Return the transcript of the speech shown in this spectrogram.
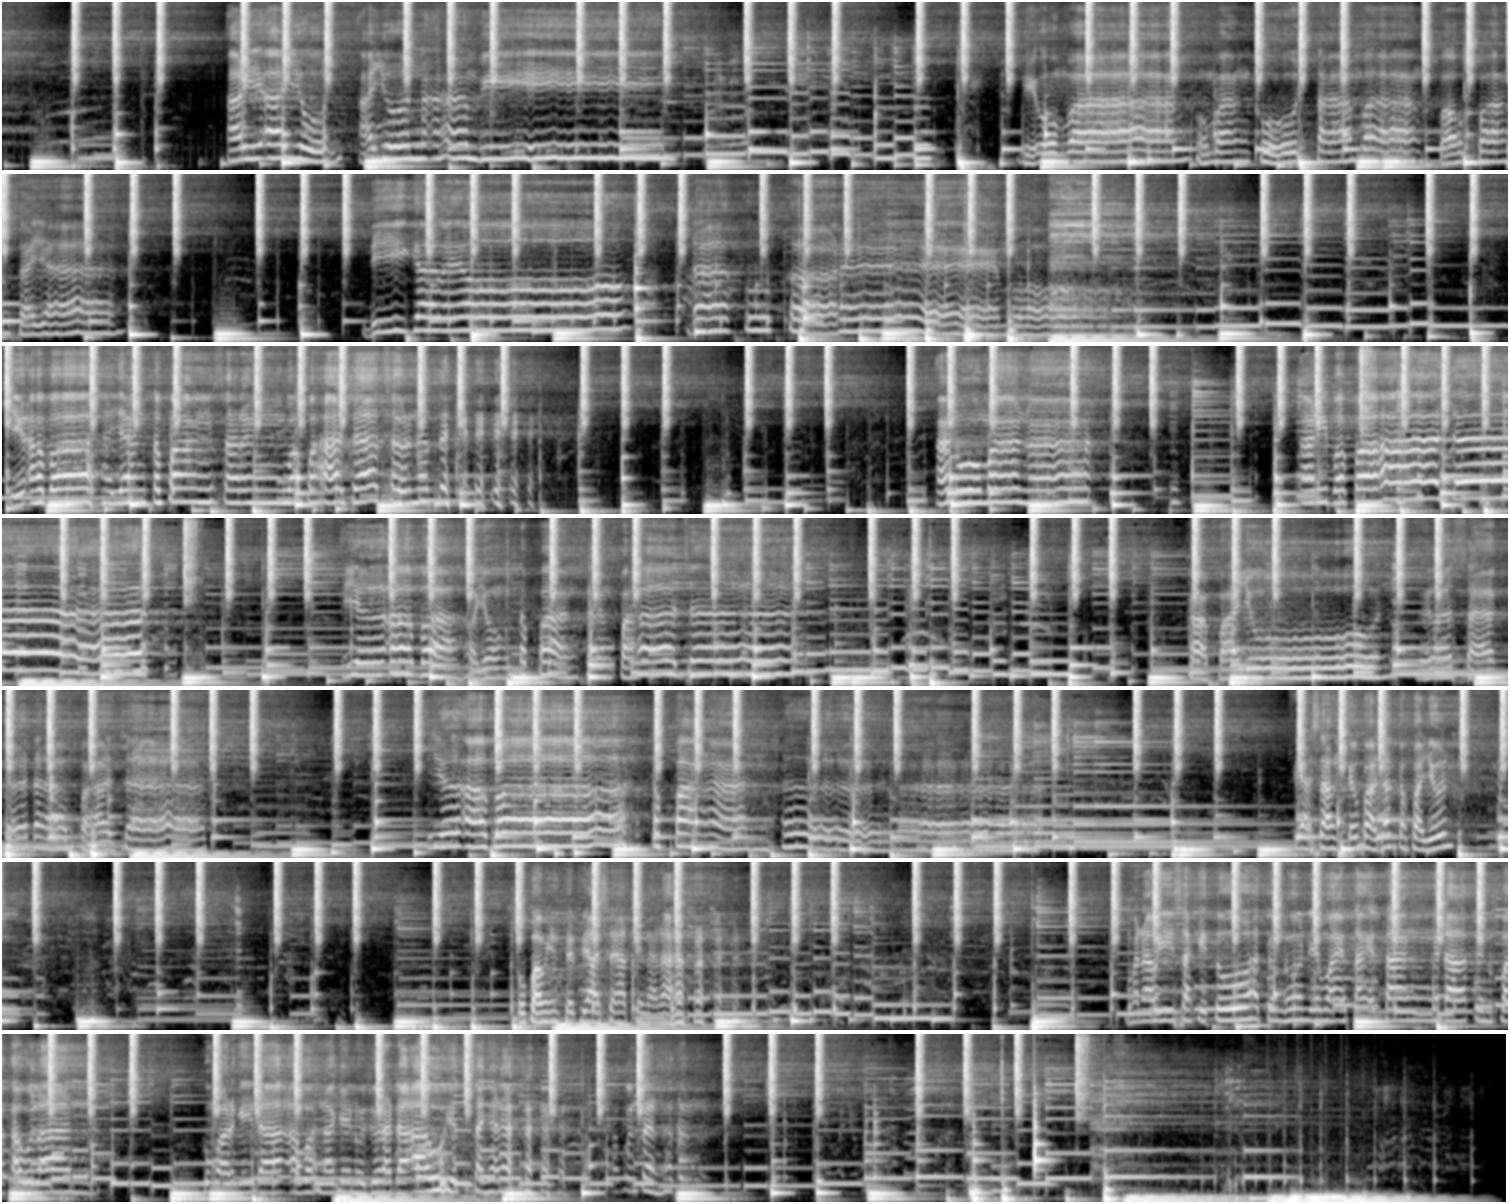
Ari ayun, ayun ambing Diombang, umbang ku tambang Popang saya. Di galeo Daku karemo. Di abang tepang sareng Bapak Asad saurna teh. Anu mana? Ari Bapak Asad Ieu Abah hoyong tepang sareng pahajat badan kapayun. Upami teh tiasa tinana. Manawi sakitu hatur nun ieu mah etang-etang ngedalkeun pakaulan. Kumargi da abah nage nuju rada auh ieu tanyana. Hapunten, hapunten.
